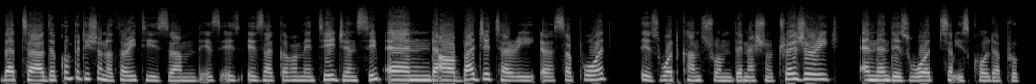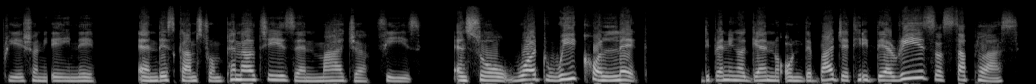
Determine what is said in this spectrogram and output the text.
that uh, the competition authorities um, is, is, is, a government agency and our budgetary uh, support is what comes from the national treasury and then there's what is called appropriation A&A. And this comes from penalties and merger fees. And so what we collect, depending again on the budget, if there is a surplus,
